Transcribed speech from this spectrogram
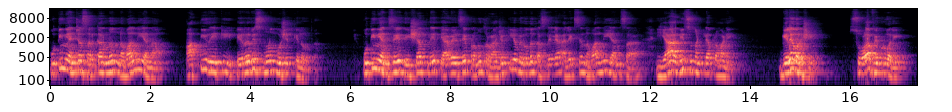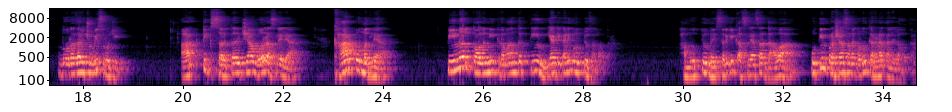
पुतीन यांच्या सरकारनं नवाल्नी यांना अतिरेकी टेररिस्ट म्हणून घोषित केलं होतं. पुतीन यांचे देशातले त्यावेळचे प्रमुख राजकीय विरोधक असलेल्या अलेक्से नवाल्नी यांचा याआधीच म्हटल्याप्रमाणे गेल्या वर्षी सोळा फेब्रुवारी दोन हजार चोवीस रोजी आर्क्टिक सर्कलच्या वर असलेल्या खार्पमधल्या पिनल कॉलनी क्रमांक तीन या ठिकाणी मृत्यू झाला होता. हा मृत्यू नैसर्गिक असल्याचा दावा पुतीन प्रशासनाकडून करण्यात आलेला होता.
